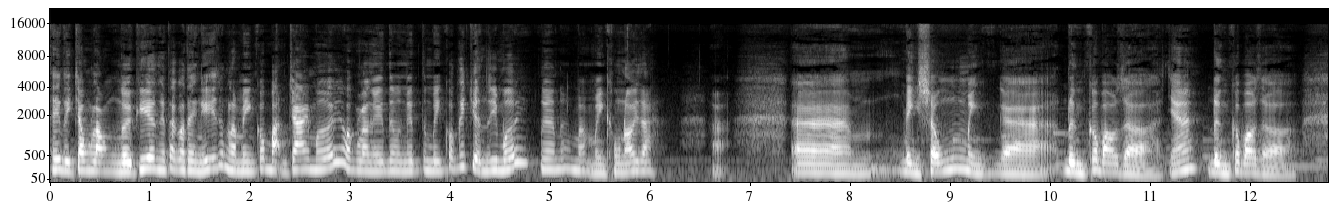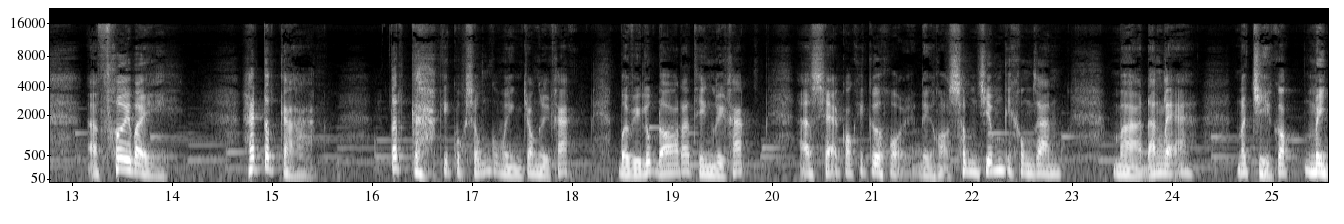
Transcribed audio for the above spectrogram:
Thế thì trong lòng người kia người ta có thể nghĩ rằng là mình có bạn trai mới hoặc là người, người mình có cái chuyện gì mới. Mà mình không nói ra. À, à, mình sống mình à, đừng có bao giờ nhé đừng có bao giờ à, phơi bày hết tất cả tất cả cái cuộc sống của mình cho người khác bởi vì lúc đó đó thì người khác à, sẽ có cái cơ hội để họ xâm chiếm cái không gian mà đáng lẽ nó chỉ có mình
